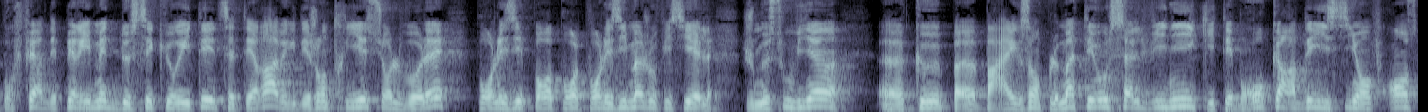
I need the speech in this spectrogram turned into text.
pour faire des périmètres de sécurité, etc., avec des gens triés sur le volet pour les, images officielles. Je me souviens euh, que, par exemple, Matteo Salvini, qui était brocardé ici en France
